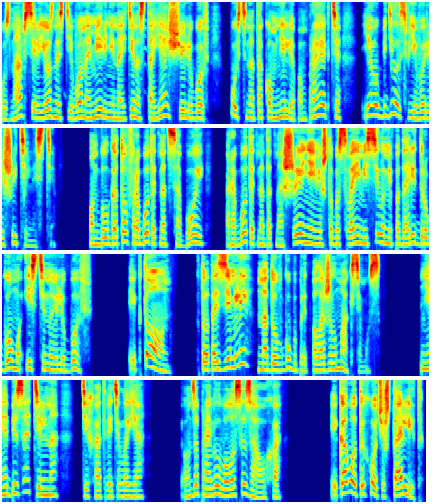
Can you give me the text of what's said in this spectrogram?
Узнав серьезность его намерений найти настоящую любовь, пусть и на таком нелепом проекте, я убедилась в его решительности. Он был готов работать над собой, работать над отношениями, чтобы своими силами подарить другому истинную любовь. «И кто он? Кто-то с земли?» — надув губы, предположил Максимус. «Не обязательно», — тихо ответила я. Он заправил волосы за ухо. «И кого ты хочешь, Талит?»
